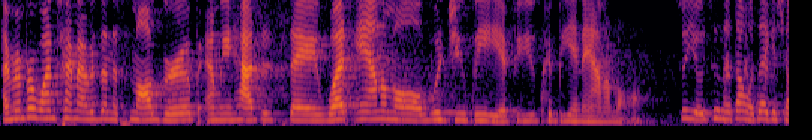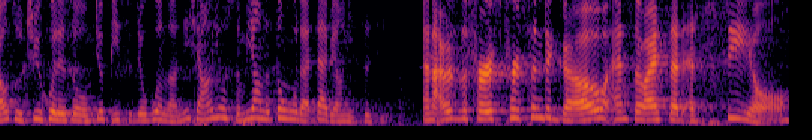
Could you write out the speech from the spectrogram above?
I remember one time I was in a small group and we had to say, What animal would you be if you could be an animal? 所以有一次呢，当我在一个小组聚会的时候，我们就彼此就问了：你想要用什么样的动物来代表你自己？ And I was the first person to go, and so I said a seal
